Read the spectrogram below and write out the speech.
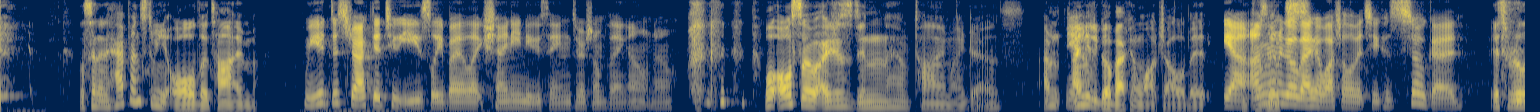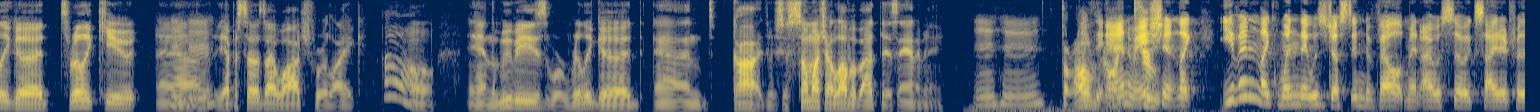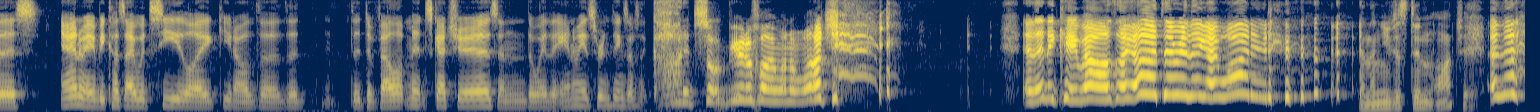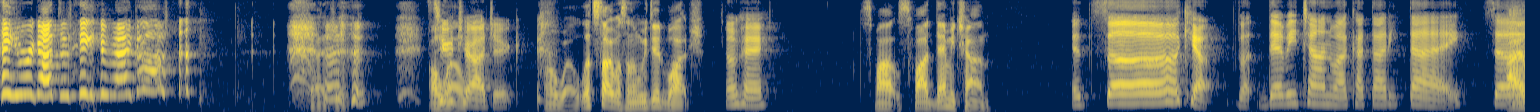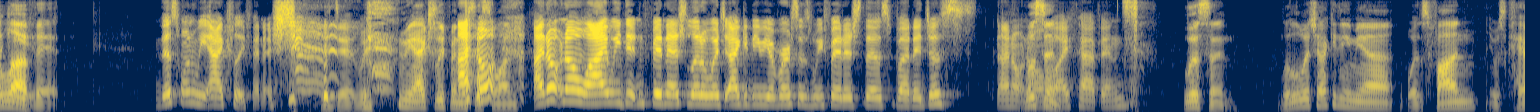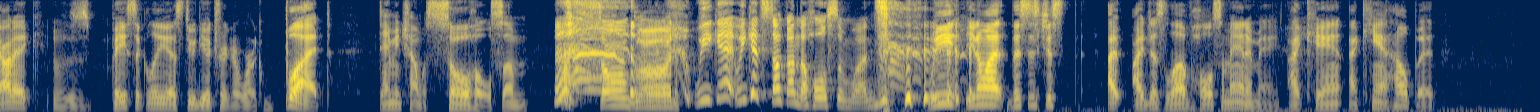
Listen, it happens to me all the time. We get distracted too easily by like shiny new things or something. I don't know. Well, also, I just didn't have time, I guess. I'm, Yeah. I need to go back and watch all of it. yeah, I'm gonna go back and watch all of it too because it's so good. It's really good. It's really cute. And Mhm. the episodes I watched were like, oh. And the movies were really good. And God, there's just so much I love about this anime. Mm-hmm. They're all Like the really cute. animation, like even like when they was just in development, I was so excited for this anime because I would see like you know the the the development sketches and the way they animate certain things. I was like, God, it's so beautiful. I want to watch it. and then it came out. I was like, oh, it's everything I wanted. And then you just didn't watch it. and then I forgot to pick it back up. Tragic. Oh, too well. tragic. oh well. Let's talk about something we did watch. Okay. Spa Spa Demi-chan. It's so cute. But Demi-chan wa kataritai. So I love it. This one we actually finished. We did. We, we actually finished this one. I don't know why we didn't finish Little Witch Academia versus we finished this, but it just I don't know. Listen. Life happens. Listen, Little Witch Academia was fun. It was chaotic. It was basically a studio trigger work, but Demi-chan was so wholesome. so good. We get we get stuck on the wholesome ones. We you know what? This is just I, I just love wholesome anime. I can't I can't help it.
